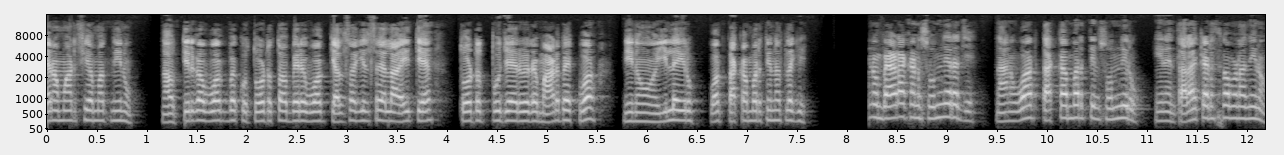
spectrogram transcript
ಏನೋ ಮಾಡ್ಸಿಯ ಮತ್ ನೀನು. ನಾವ್ ತಿರ್ಗಾ ಹೋಗ್ಬೇಕು, ತೋಟದ ಬೇರೆ ಹೋಗಿ ಕೆಲ್ಸ ಗಿಲ್ಸ ಎಲ್ಲ ಐತೆ. ತೋಟದ ಪೂಜೆ ಬೇರೆ ಮಾಡ್ಬೇಕು. ನೀನು ಇಲ್ಲೇ ಇರು, ಹೋಗ್ ತಕೊಂಬರ್ತೀನಿ ಅತ್ಲಾಗಿ. ನೀನು ಬೇಡ ಕಣ ಸುಮ್ನಿರಜಿ ನಾನು ಹೋಗ್ ತಕೊಂಬರ್ತೀನಿ ಸುಮ್ನಿರು ನೀನೇನ್ ತಲೆ ಕೆಡಿಸ್ಕೊಬೇಡ ನೀನು.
